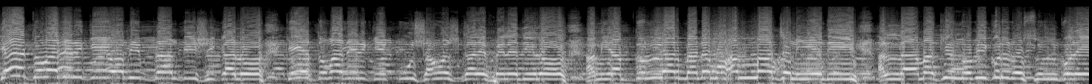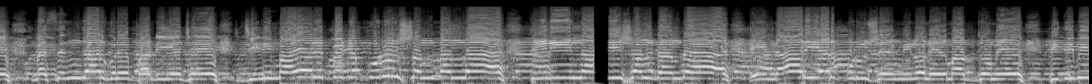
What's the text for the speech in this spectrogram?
কে তোমাদেরকে অবিভ্রান্তি শিখালো? কে তোমাদেরকে কুসংস্কারে ফেলে দিল? আমি আব্দুল্লাহর ম্যাডাম মোহাম্মদ জানিয়ে দিই, আল্লাহ আমাকে নবী করে রসুল করে মেসেঞ্জার করে পাঠিয়েছে, যিনি মায়ের পেটে পুরুষ সন্তান তিনি নারী সন্তান এই নারী আর পুরুষের মিলনের মাধ্যমে পৃথিবীর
